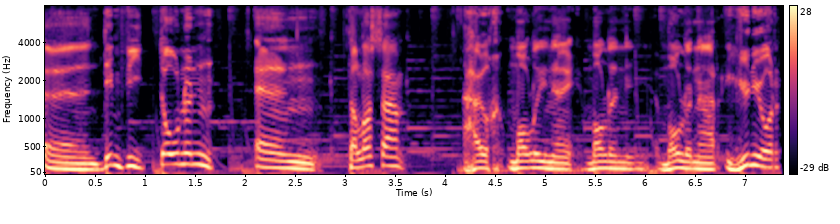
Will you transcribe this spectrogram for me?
Eh Dimvi Tonen. En Talassa. Huig Molenaar, Molen- Molenaar junior.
